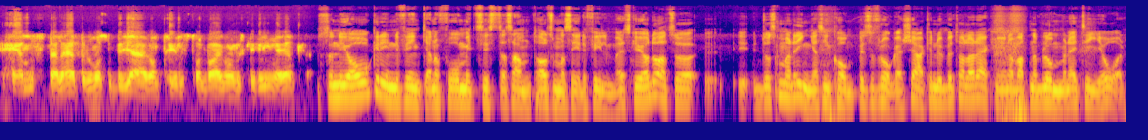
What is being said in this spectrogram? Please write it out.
hemställa, heter. Du måste begära om tillstånd varje gång du ska ringa egentligen. Så när jag åker in i finkan och får mitt sista samtal som man ser i filmer, ska jag då alltså, eh, då ska man ringa sin kompis och fråga tja kan du betala räkningen och vattna blommorna i tio år?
